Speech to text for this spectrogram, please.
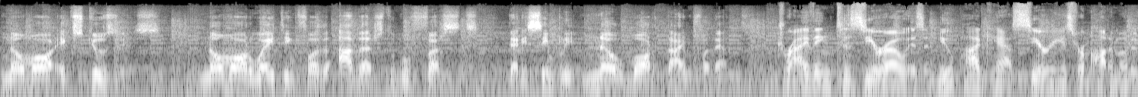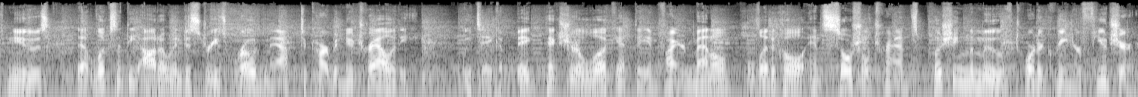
no more excuses, no more waiting for the others to move first. There is simply no more time for that. Driving to Zero is a new podcast series from Automotive News that looks at the auto industry's roadmap to carbon neutrality. We take a big picture look at the environmental, political, and social trends pushing the move toward a greener future.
